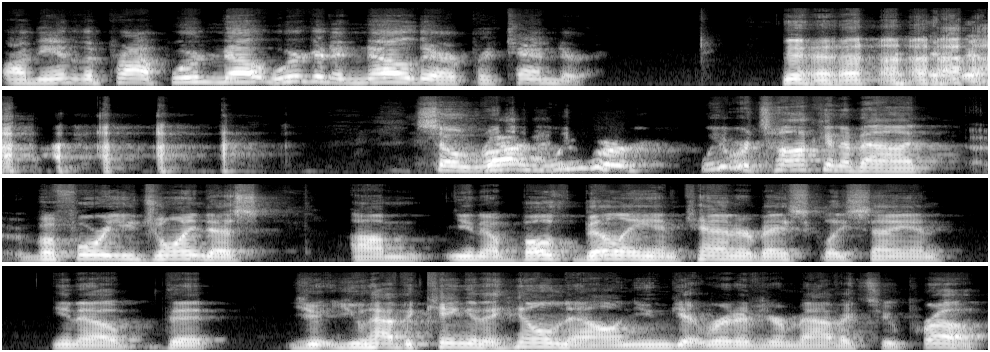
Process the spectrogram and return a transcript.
on the end of the prop, we're no we're going to know they're a pretender. so Ron, we were we were talking about before you joined us. Um, you know, both Billy and Ken are basically saying, you know, that you you have the king of the hill now, and you can get rid of your Mavic 2 Pro.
